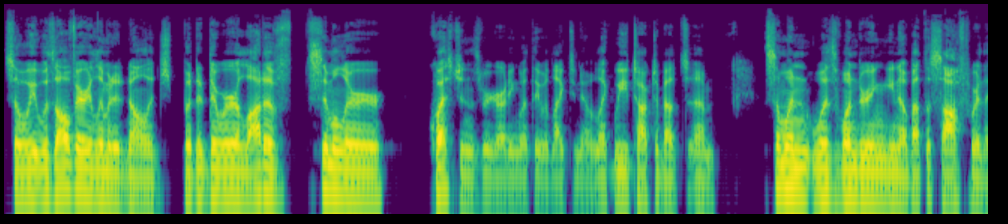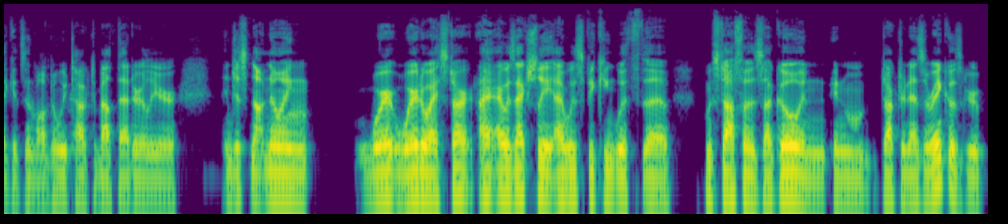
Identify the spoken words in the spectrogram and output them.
So it was all very limited knowledge, but there were a lot of similar questions regarding what they would like to know. Like we talked about um someone was wondering, you know, about the software that gets involved and we talked about that earlier and just not knowing where where do I start? I, I was actually I was speaking with uh, Mustafa Zago in in Dr. Nazarenko's group,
